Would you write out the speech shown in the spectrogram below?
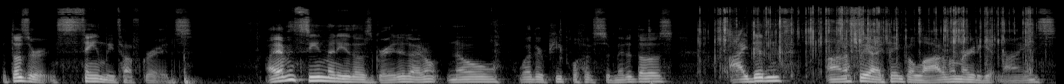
But those are insanely tough grades. I haven't seen many of those graded. I don't know whether people have submitted those. I didn't. Honestly, I think a lot of them are going to get nines.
